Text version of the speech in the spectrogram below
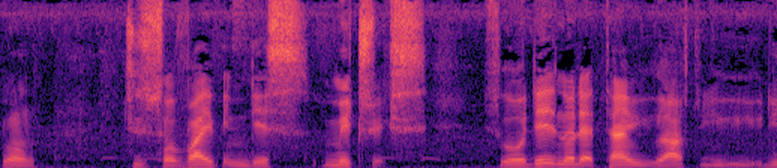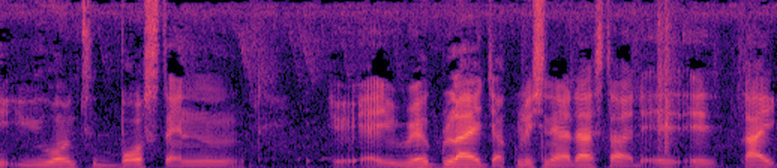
to survive in this matrix. So this is not the time you have to you, you, you want to bust and uh, regular ejaculation and that stuff. It, it like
